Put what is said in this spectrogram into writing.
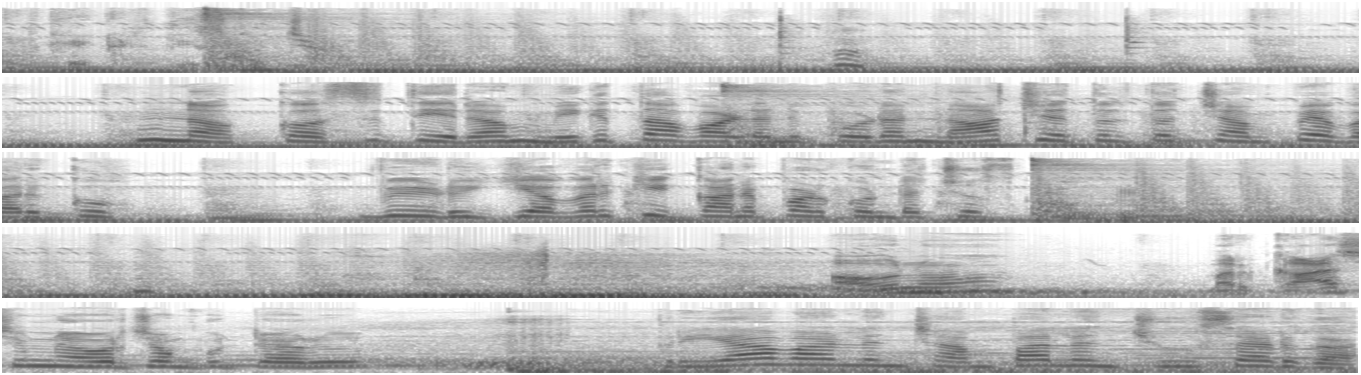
అందుకే ఇక్కడ తీసుకొచ్చాను నా కసి తీరా మిగతా వాళ్ళని కూడా నా చేతులతో చంపే వరకు వీడు ఎవరికీ కనపడకుండా చూసుకో. అవును. మరి కాశీంని ఎవరు చంపుట్టారు? ప్రియా వాళ్ళని చంపాలని చూశాడుగా.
